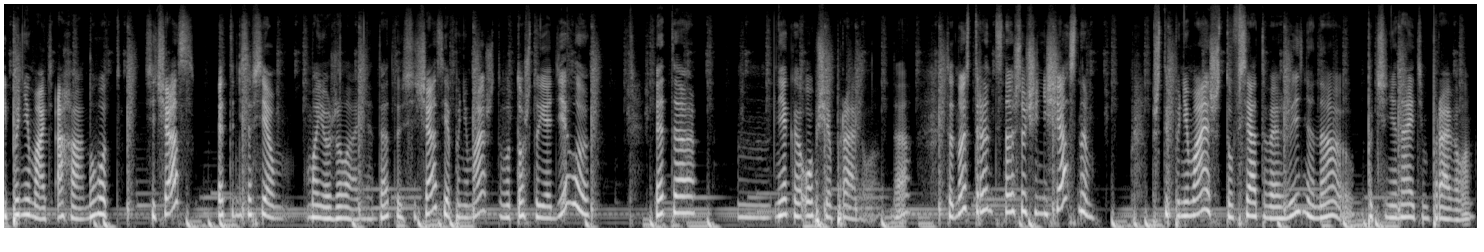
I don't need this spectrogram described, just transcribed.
и понимать, ага, ну вот сейчас это не совсем мое желание, да, то есть сейчас я понимаю, что вот то, что я делаю, это некое общее правило, да. С одной стороны, ты становишься очень несчастным, Потому что ты понимаешь, что вся твоя жизнь, она подчинена этим правилам.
